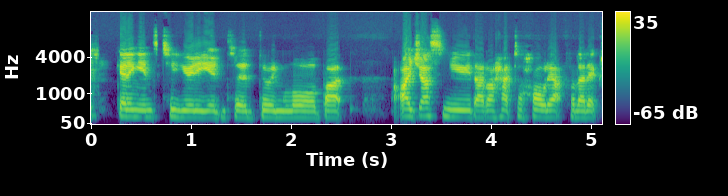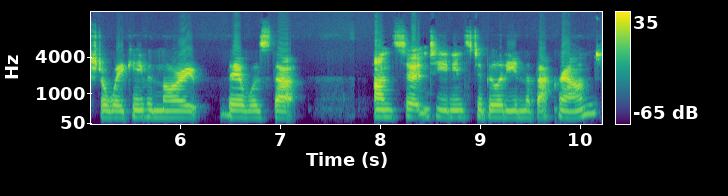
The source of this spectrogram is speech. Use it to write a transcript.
getting into uni into doing law. But I just knew that I had to hold out for that extra week, even though there was that uncertainty and instability in the background.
